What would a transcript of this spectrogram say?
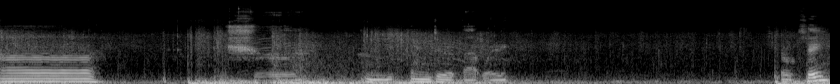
uh, sure. You can do it that way. Okay.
